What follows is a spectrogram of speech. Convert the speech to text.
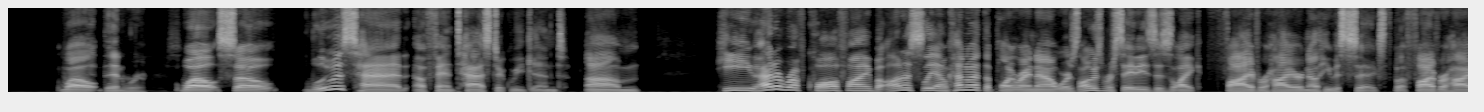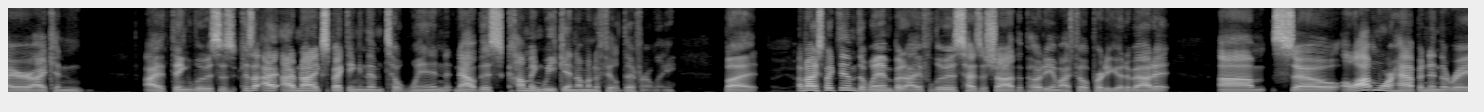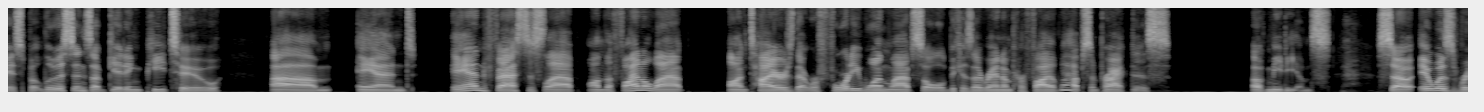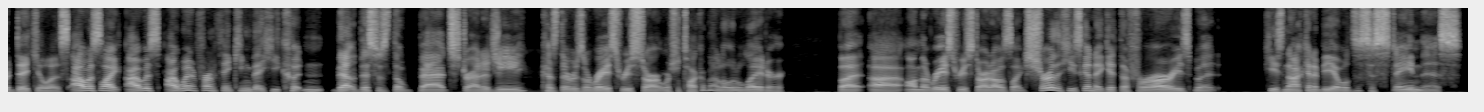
Well, then rumors. well, so Lewis had a fantastic weekend. Um, he had a rough qualifying, but honestly, I'm kind of at the point right now where as long as Mercedes is like five or higher, now he was sixth, but five or higher, I can, I think Lewis is because I I'm not expecting them to win. Now this coming weekend, I'm going to feel differently, but I'm not expecting them to win. But if Lewis has a shot at the podium, I feel pretty good about it. Um, so a lot more happened in the race, but Lewis ends up getting P2, um, and and fastest lap on the final lap on tires that were 41 laps old because I ran them for five laps in practice of mediums. So it was ridiculous. I was like, I was, I went from thinking that he couldn't, that this was the bad strategy because there was a race restart, which we'll talk about a little later. But uh, on the race restart, I was like, sure that he's going to get the Ferraris, but he's not going to be able to sustain this.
